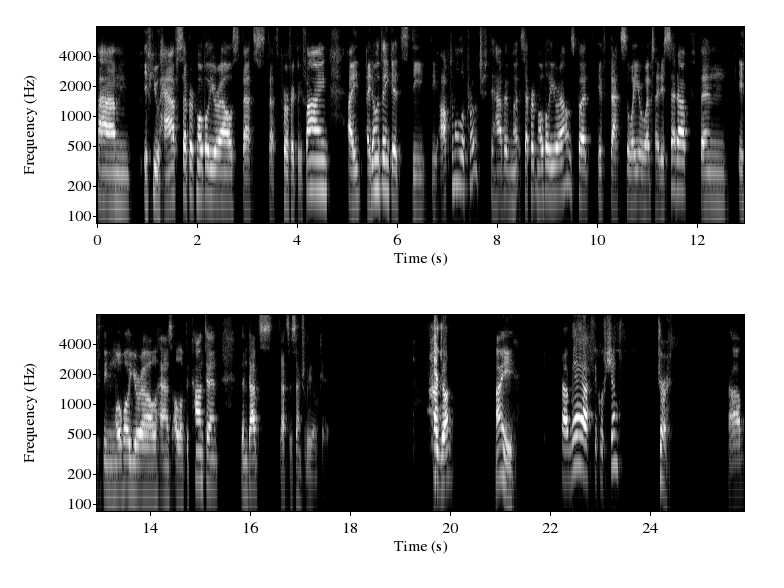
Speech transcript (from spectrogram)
Um, if you have separate mobile URLs, that's that's perfectly fine. I, I don't think it's the, the optimal approach to have a separate mobile URLs. But if that's the way your website is set up, then if the mobile URL has all of the content, then that's that's essentially OK. Hi, John. Hi. Uh, may I ask a question? Sure. Um,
